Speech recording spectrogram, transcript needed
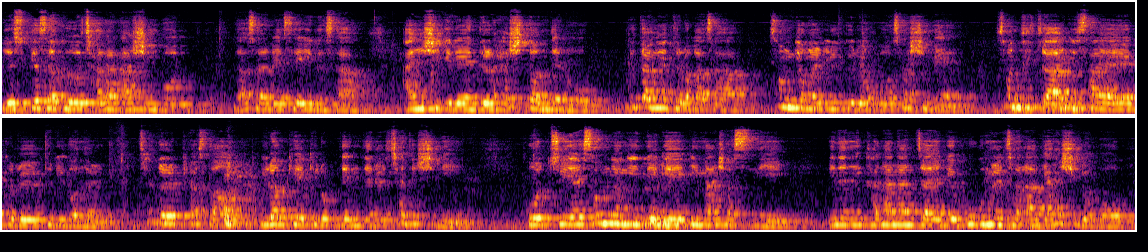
예수께서 그 자라나신 곳 나사렛에 이르사 안식일에 늘 하시던 대로 그 땅에 들어가사 성경을 읽으려고 서심해 선지자 이사야의 글을 드리거늘 책을 펴서 이렇게 기록된 데를 찾으시니 곧 주의 성령이 내게 임하셨으니 이는 가난한 자에게 복음을 전하게 하시려고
